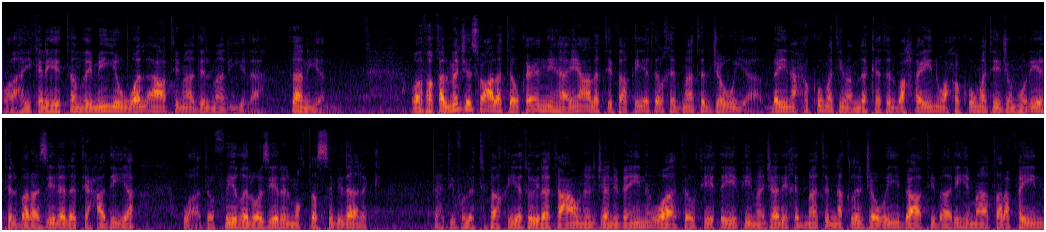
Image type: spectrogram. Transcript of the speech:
وهيكله التنظيمي والاعتماد المالي له. ثانيا وافق المجلس على التوقيع النهائي على اتفاقية الخدمات الجوية بين حكومة مملكة البحرين وحكومة جمهورية البرازيل الاتحادية وتفويض الوزير المختص بذلك. تهدف الاتفاقية إلى تعاون الجانبين وتوثيقه في مجال خدمات النقل الجوي باعتبارهما طرفين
